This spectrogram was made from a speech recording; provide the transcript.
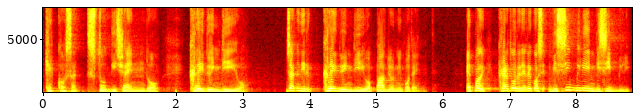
che cosa sto dicendo? Credo in Dio. Già che dire credo in Dio, Padre Onnipotente. E poi creatore delle cose visibili e invisibili.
